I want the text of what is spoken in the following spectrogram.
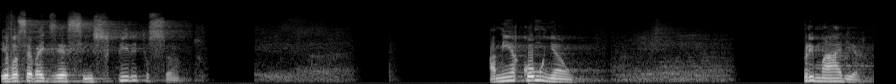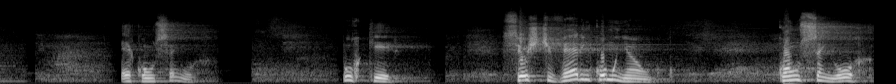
e você vai dizer assim: Espírito Santo, a minha comunhão primária é com o Senhor. Porque se eu estiver em comunhão com o Senhor,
